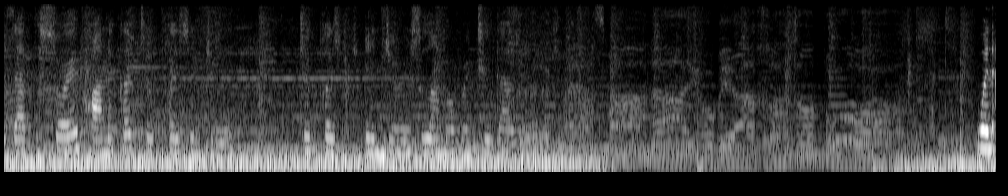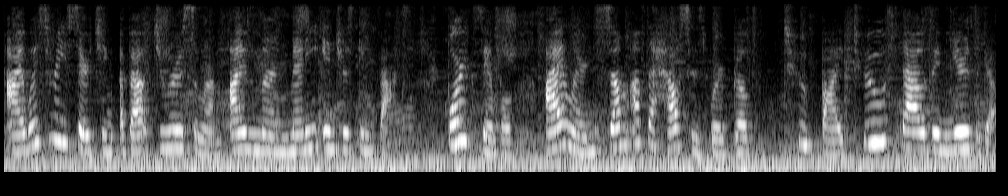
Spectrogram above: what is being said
is that the story of Hanukkah took place in, took place in Jerusalem over 2,000 years ago. When I was researching about Jerusalem, I learned many interesting facts. For example, I learned some of the houses were built two, by 2,000 years ago,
